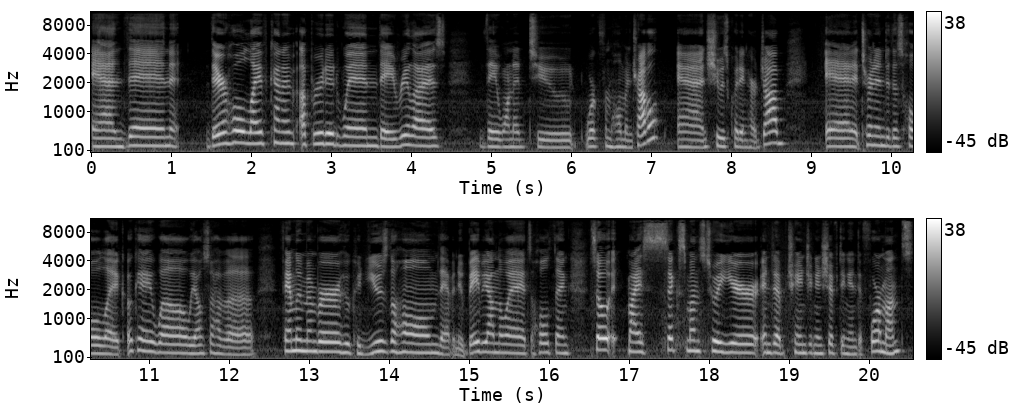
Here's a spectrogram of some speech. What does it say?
and then their whole life kind of uprooted when they realized they wanted to work from home and travel and she was quitting her job. And it turned into this whole like okay well we also have a family member who could use the home. They have a new baby on the way. It's a whole thing. So my six months to a year ended up changing and shifting into four months.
